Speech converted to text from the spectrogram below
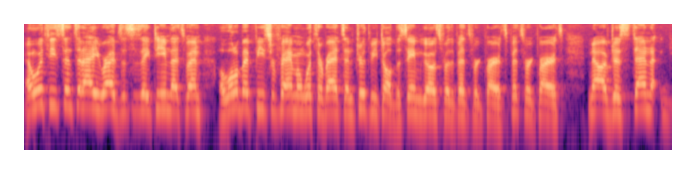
And with these Cincinnati Reds, this is a team that's been a little bit feast or famine with their bats. And truth be told, the same goes for the Pittsburgh Pirates. Pittsburgh Pirates now have just 10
